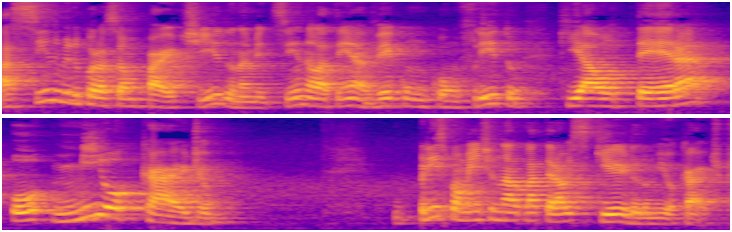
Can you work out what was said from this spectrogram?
A síndrome do coração partido na medicina ela tem a ver com um conflito que altera o miocárdio, principalmente na lateral esquerda do miocárdio.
